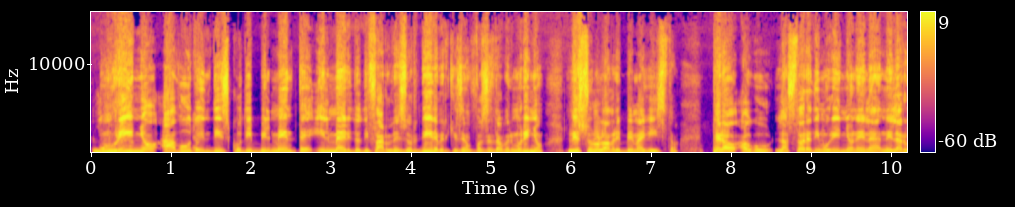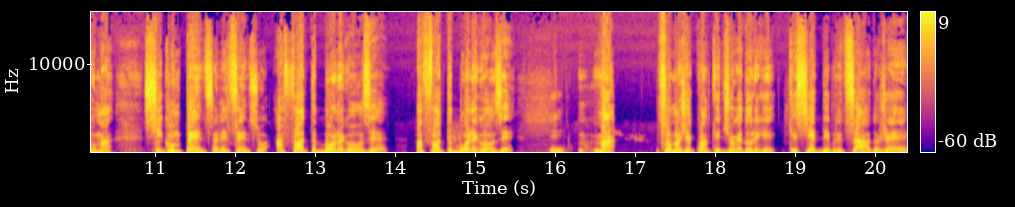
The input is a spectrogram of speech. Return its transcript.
Murigno ha avuto indiscutibilmente il merito di farlo esordire perché se non fosse stato per Murigno nessuno lo avrebbe mai visto però Augu, la storia di Murigno nella, nella Roma si compensa nel senso ha fatto buone cose ha fatto buone cose sì. ma insomma c'è qualche giocatore che, che si è deprezzato. Cioè,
